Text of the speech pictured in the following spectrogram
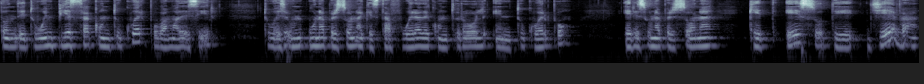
donde tú empiezas con tu cuerpo, vamos a decir. Tú eres una persona que está fuera de control en tu cuerpo. Eres una persona que eso te lleva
